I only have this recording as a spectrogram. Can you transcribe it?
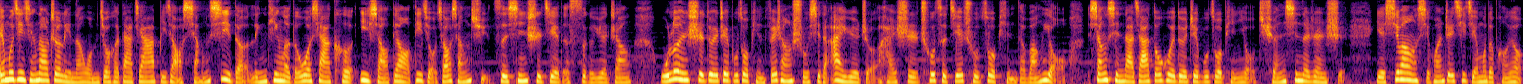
节目进行到这里呢，我们就和大家比较详细的聆听了德沃夏克《E 小调第九交响曲自新世界》的四个乐章。无论是对这部作品非常熟悉的爱乐者，还是初次接触作品的网友，相信大家都会对这部作品有全新的认识。也希望喜欢这期节目的朋友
